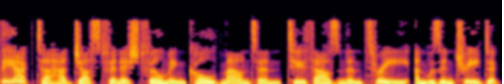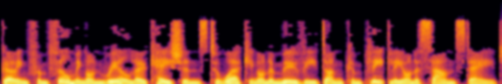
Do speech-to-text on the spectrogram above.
The actor had just finished filming Cold Mountain 2003 and was intrigued at going from filming on real locations to working on a movie done completely on a soundstage.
